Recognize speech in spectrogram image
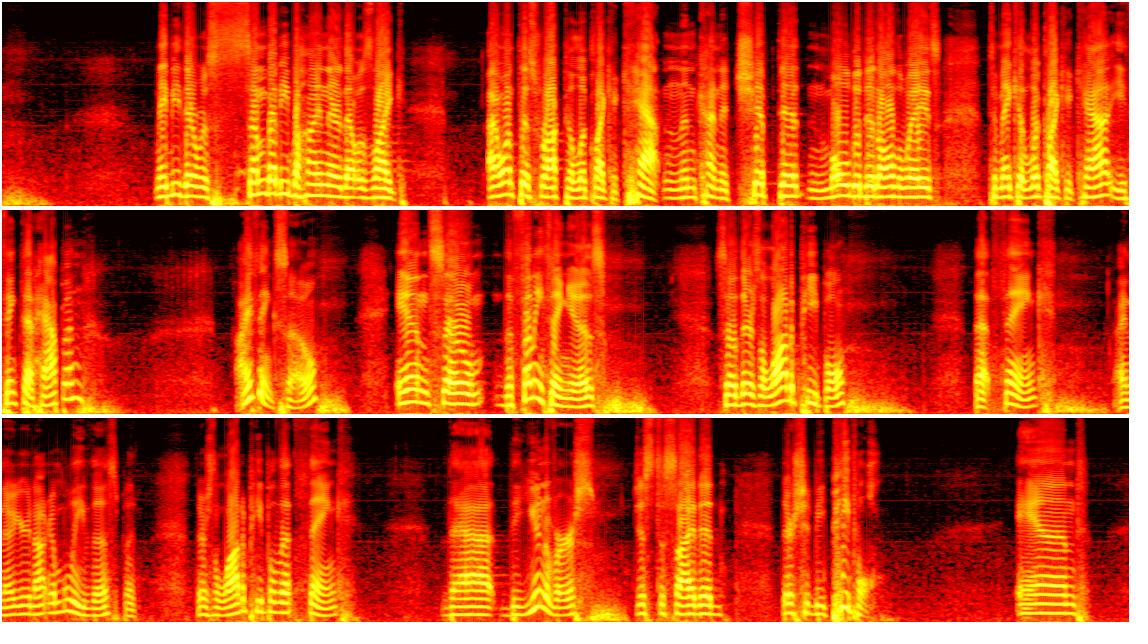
Maybe there was somebody behind there that was like, I want this rock to look like a cat, and then kind of chipped it and molded it all the ways to make it look like a cat. You think that happened? I think so. And so the funny thing is, so there's a lot of people that think, I know you're not going to believe this, but there's a lot of people that think that the universe just decided there should be people. And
